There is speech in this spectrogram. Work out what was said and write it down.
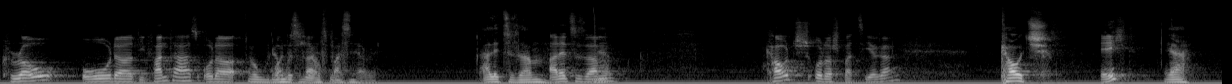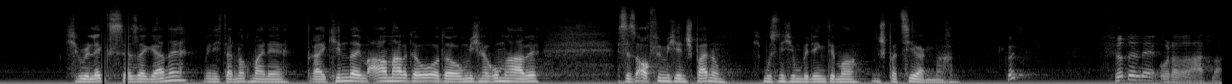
Crow oder die Fantas oder Oh, da muss ich aufpassen. Alle zusammen. Alle zusammen. Ja. Couch oder Spaziergang? Couch. Echt? Ja. Ich relax sehr, sehr gerne. Wenn ich dann noch meine drei Kinder im Arm habe oder um mich herum habe, ist das auch für mich Entspannung. Ich muss nicht unbedingt immer einen Spaziergang machen. Viertele oder Radler?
